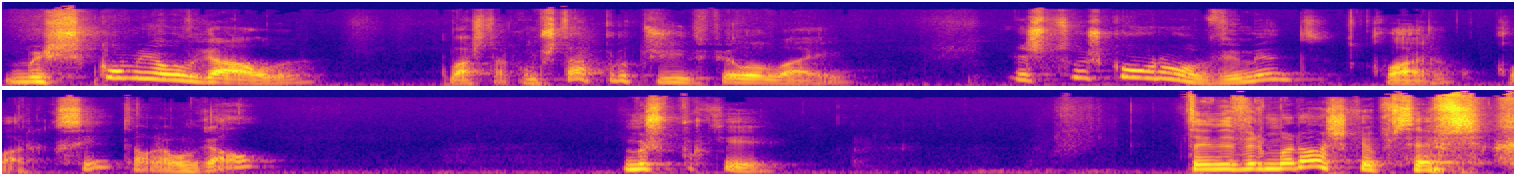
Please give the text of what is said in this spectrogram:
Mas como é legal, lá está, como está protegido pela lei, as pessoas compram, obviamente. Claro, claro que sim, então é legal. Mas porquê? Tem de haver marosca, percebes?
